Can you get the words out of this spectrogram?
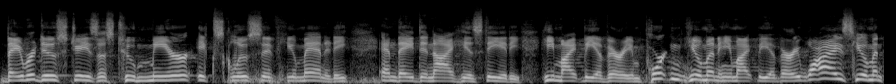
They reduce Jesus to mere exclusive humanity and they deny his deity. He might be a very important human, he might be a very wise human,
